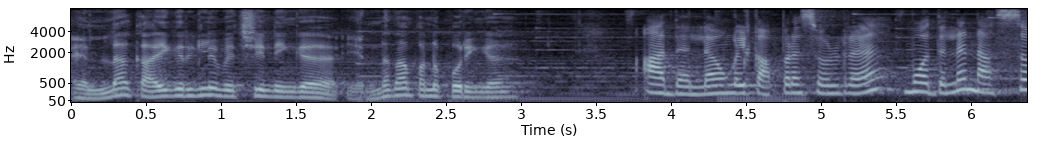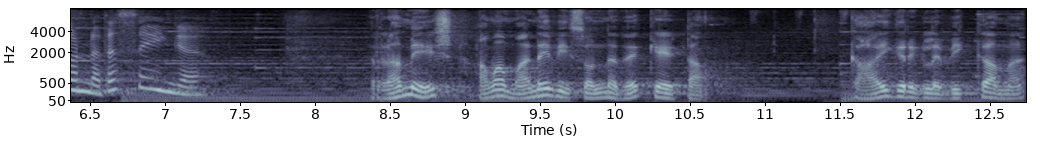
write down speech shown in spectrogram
எல்லா காய்கறிகளையும் வச்சு நீங்க என்னதான் பண்ண போறீங்க? அதெல்லாம் உங்களுக்கு அப்புறம் சொல்றேன். முதல்ல நான் சொன்னதை செய்யுங்க. ரமேஷ் அவன் மனைவி சொன்னதை கேட்டான். காய்கறிகளை விற்காம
